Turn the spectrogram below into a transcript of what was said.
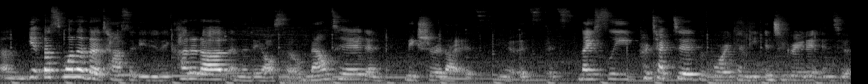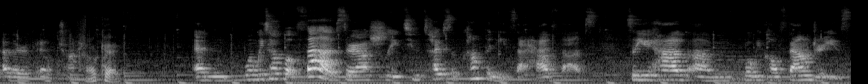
Um, yeah, that's one of the tasks that they do. They cut it up and then they also mount it and make sure that it's you know it's it's nicely protected before it can be integrated into other electronics. Okay. And when we talk about fabs, there are actually two types of companies that have fabs. So you have um, what we call foundries.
